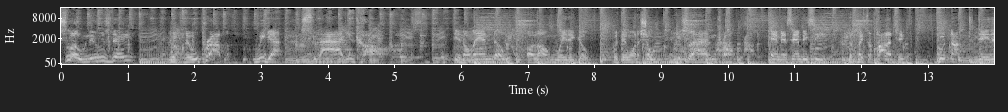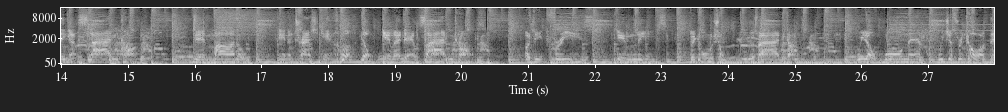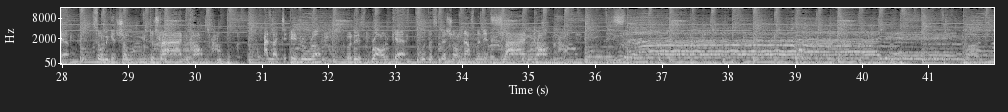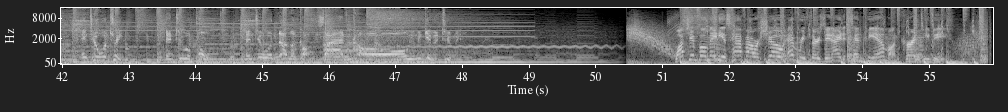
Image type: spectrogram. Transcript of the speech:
slow news day? Well, no problem. We got sliding cars. In Orlando, a long way to go. But they want to show you sliding cars. MSNBC, the place of politics. But not today, they got sliding cars. Dead model in a trash can. Huh, don't give a damn sliding cars. A deep freeze in Leeds. They're gonna show you the sliding cars. We don't warn them, we just record them so we can show you the sliding cars. I'd like to interrupt for this broadcast with a special announcement. It's sliding cars. Sliding cars. Into a tree, into a pole, into another car. Sliding call. Let me give it to me. Watch Infomania's half hour show every Thursday night at 10 p.m. on Current TV.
